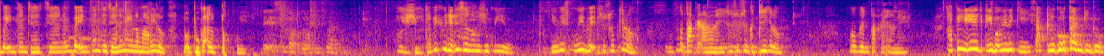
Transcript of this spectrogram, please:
Mbak Intan jajan, tapi Mbak Intan jajannya ning lemari lho. Mbok buka lebek kuwi. Oh iya, tapi kuwi dia seneng susu kuwi yo. Ya wis kuwi mbek susu ki lho. Engko tak anane, susu sing gedhe ki lho. Oh ben tak. Tapi iki iki mbok ngene iki, sak glokokan ki engko.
